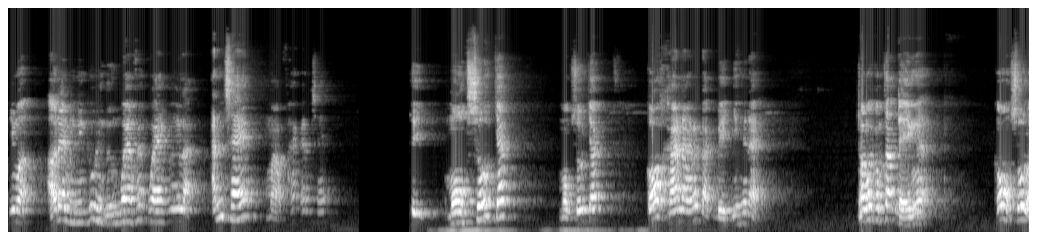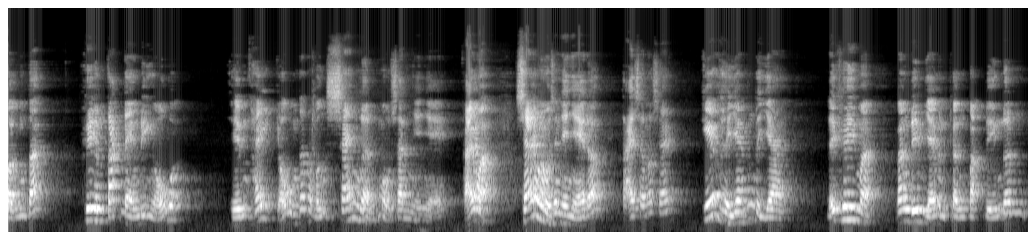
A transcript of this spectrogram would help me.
nhưng mà ở đây mình nghiên cứu hiện tượng quang, phát quang có nghĩa là ánh sáng mà phát ánh sáng. Thì một số chất, một số chất có khả năng rất đặc biệt như thế này. Trong cái công tắc điện á, có một số loại công tắc. Khi em tắt đèn đi ngủ á, thì em thấy chỗ công tắc nó vẫn sáng lên màu xanh nhẹ nhẹ. Phải không ạ? Sáng lên màu xanh nhẹ nhẹ đó, tại sao nó sáng? Kéo thời gian rất là dài để khi mà ban đêm dậy mình cần bật điện lên,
